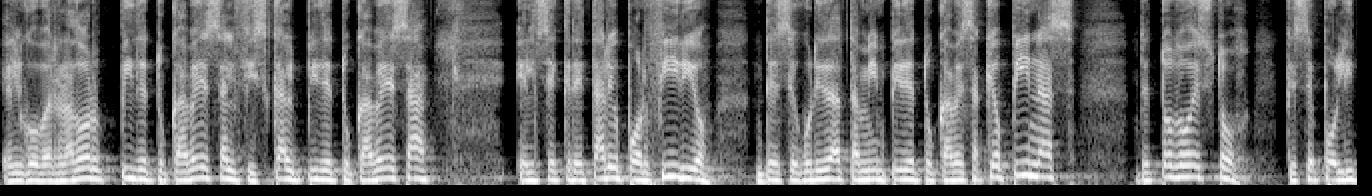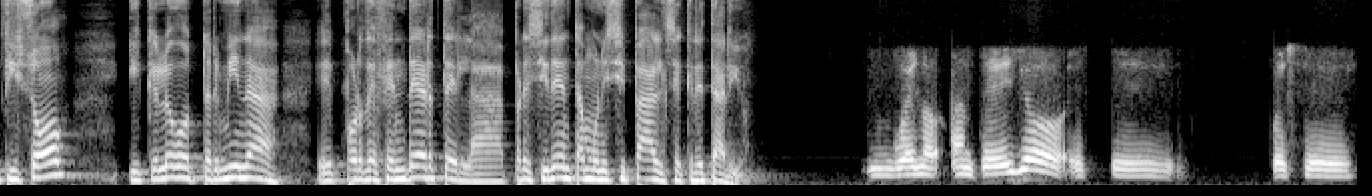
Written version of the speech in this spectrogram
el gobernador pide tu cabeza, el fiscal pide tu cabeza, el secretario Porfirio de Seguridad también pide tu cabeza. ¿Qué opinas de todo esto que se politizó y que luego termina eh, por defenderte la presidenta municipal, secretario? Bueno, ante ello, este, pues eh,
